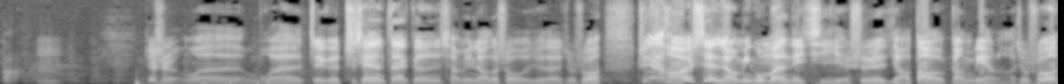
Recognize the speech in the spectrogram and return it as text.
啊。嗯。就是我我这个之前在跟小明聊的时候，我觉得就是说，之前好像是在聊《民工漫》那期也是聊到《钢炼》了，就是说，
